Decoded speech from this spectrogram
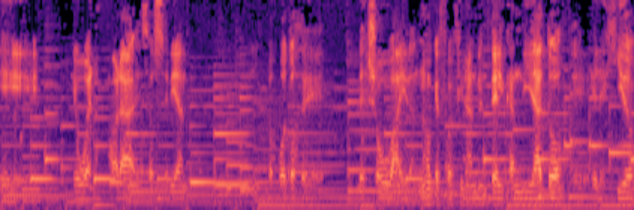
eh, que bueno, ahora esos serían votos de, Joe Biden, ¿no? que fue finalmente el candidato eh, elegido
